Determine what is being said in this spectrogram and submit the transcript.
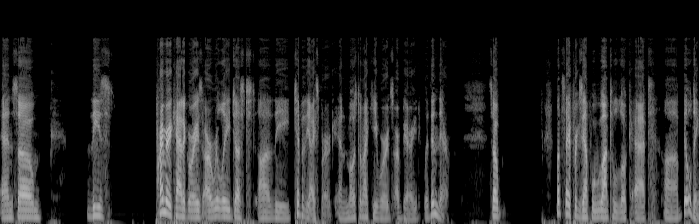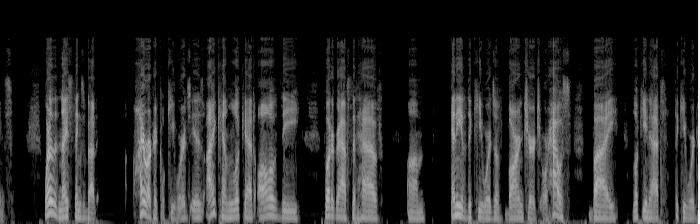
And so these primary categories are really just uh, the tip of the iceberg, and most of my keywords are buried within there. So let's say, for example, we want to look at uh, buildings. One of the nice things about hierarchical keywords is I can look at all of the photographs that have um, any of the keywords of barn, church, or house by looking at the keyword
